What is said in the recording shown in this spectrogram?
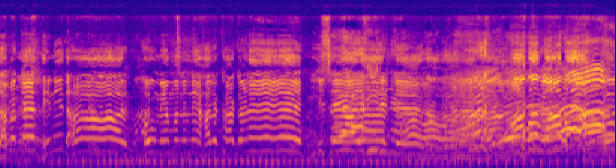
ધબકે ધીની ધાર, હઉ મેમન ને હરખા ગણે ઈસે આયા કે બાબા બાબા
